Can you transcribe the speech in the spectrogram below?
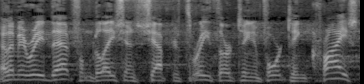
And let me read that from Galatians chapter 3, 13 and 14. Christ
